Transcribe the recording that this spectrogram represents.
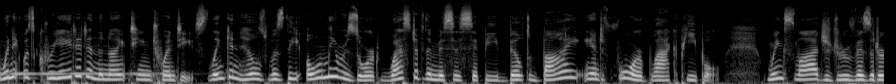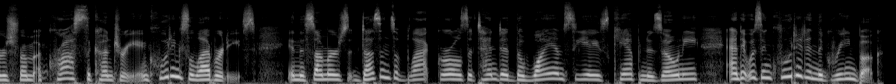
When it was created in the 1920s, Lincoln Hills was the only resort west of the Mississippi built by and for black people. Winks Lodge drew visitors from across the country, including celebrities. In the summers, dozens of black girls attended the YMCA's Camp Nizhoni, and it was included in the Green Book,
